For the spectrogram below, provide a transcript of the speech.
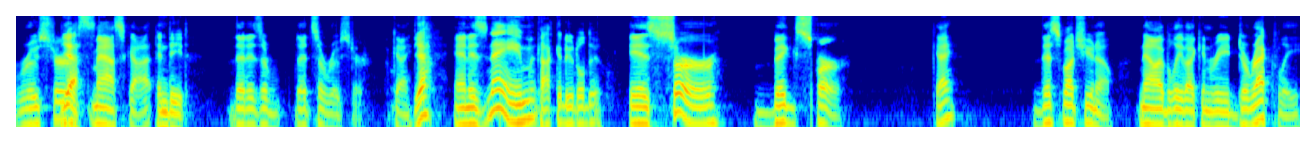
rooster Yes. mascot Indeed. that is a that's a rooster. Okay. Yeah. And his name Cockadoodle do. is Sir Big Spur. Okay. This much you know. Now I believe I can read directly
